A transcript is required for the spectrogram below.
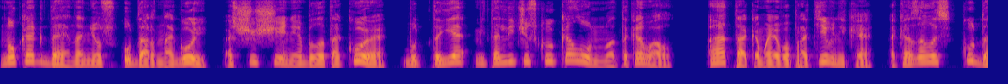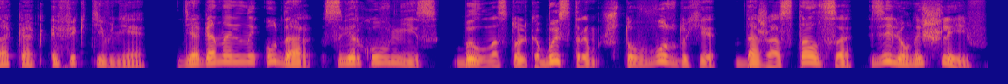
Но когда я нанес удар ногой, ощущение было такое, будто я металлическую колонну атаковал, а атака моего противника оказалась куда как эффективнее. Диагональный удар сверху вниз был настолько быстрым, что в воздухе даже остался зеленый шлейф.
